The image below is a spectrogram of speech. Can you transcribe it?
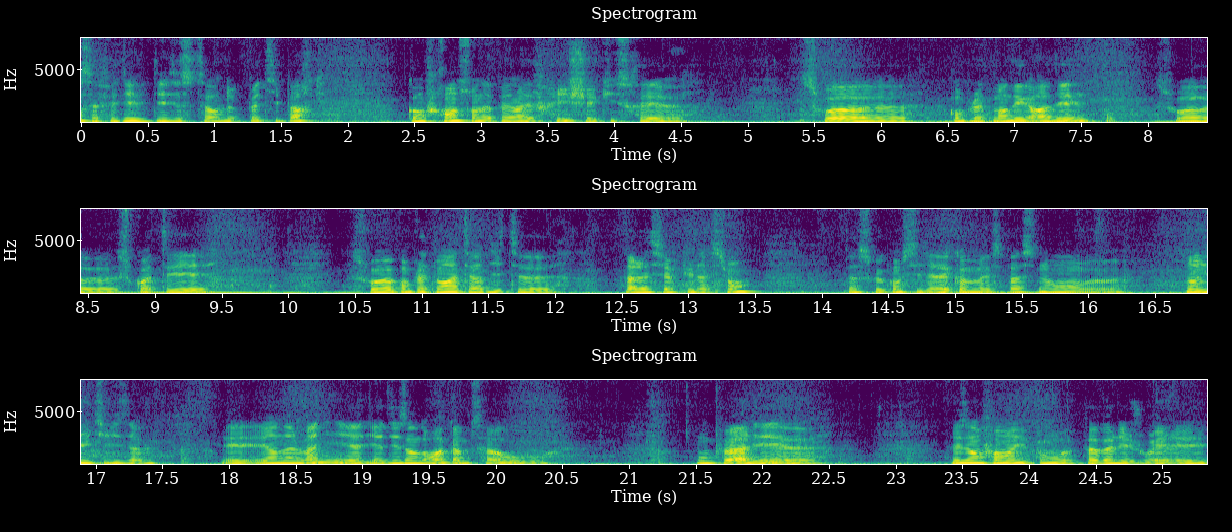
Ça fait des, histoires de petits parcs qu'en France on appellerait friches et qui seraient euh, soit complètement dégradés, soit squattés, soit complètement interdites à la circulation parce que considérés comme espace non, non utilisable. Et, en Allemagne, il y, a des endroits comme ça où on peut aller les enfants ils peuvent aller jouer,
